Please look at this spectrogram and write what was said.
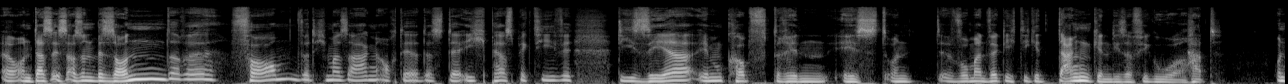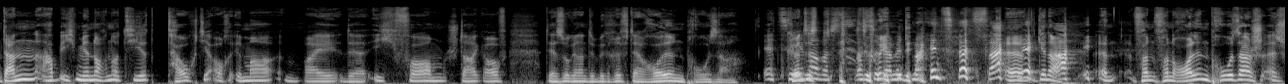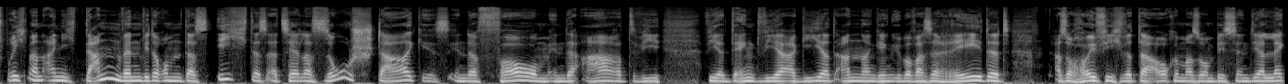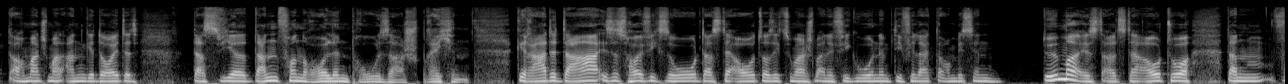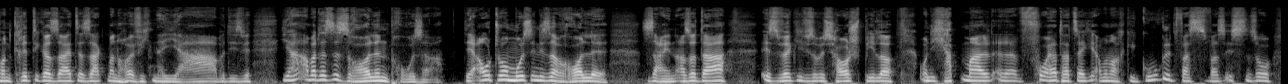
Äh, und das ist also eine besondere Form, würde ich mal sagen, auch der, der Ich-Perspektive, die sehr im Kopf drin ist und äh, wo man wirklich die Gedanken dieser Figur hat. Und dann habe ich mir noch notiert, taucht ja auch immer bei der Ich-Form stark auf der sogenannte Begriff der Rollenprosa. Erzähl mal, was, was du, damit meinst. Äh, genau. Ähm, von, von Rollenprosa äh, spricht man eigentlich dann, wenn wiederum das Ich des Erzählers so stark ist in der Form, in der Art, wie, wie er denkt, wie er agiert anderen gegenüber, was er redet. Also häufig wird da auch immer so ein bisschen Dialekt auch manchmal angedeutet dass wir dann von Rollenprosa sprechen. Gerade da ist es häufig so, dass der Autor sich zum Beispiel eine Figur nimmt, die vielleicht auch ein bisschen dümmer ist als der Autor, dann von Kritikerseite sagt man häufig, na ja, aber diese, ja, aber das ist Rollenprosa. Der Autor muss in dieser Rolle sein. Also da ist wirklich so wie Schauspieler. Und ich habe mal äh, vorher tatsächlich auch noch gegoogelt, was, was ist denn so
